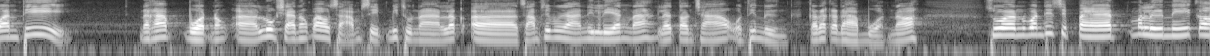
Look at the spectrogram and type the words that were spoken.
วันที่นะครับบวชน้องอลูกชายน้องเป้า 30 มิถุนาแล้วสามสิบมิถุนานี่เลี้ยงนะ แล้วตอนเช้าวันที่ 1 กรกฎาบวชเนาะส่วนวันที่ 18มะรืนนี้ก็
